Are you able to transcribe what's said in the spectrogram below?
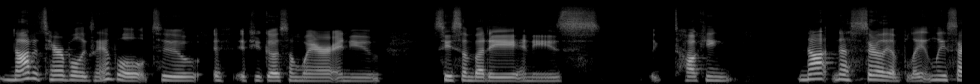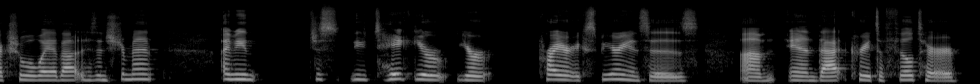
not a terrible example to if if you go somewhere and you see somebody and he's like talking not necessarily a blatantly sexual way about his instrument. I mean, just you take your your prior experiences um, and that creates a filter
